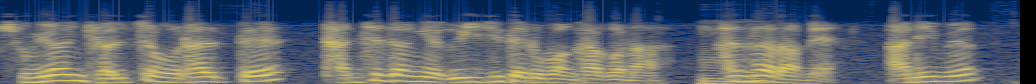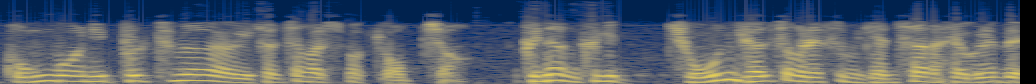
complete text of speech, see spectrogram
중요한 결정을 할 때 단체장의 의지대로만 가거나 음. 한 사람의 아니면 공무원이 불투명하게 결정할 수밖에 없죠. 그냥 그게 좋은 결정을 했으면 괜찮아요. 그런데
